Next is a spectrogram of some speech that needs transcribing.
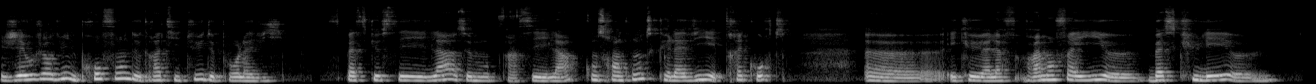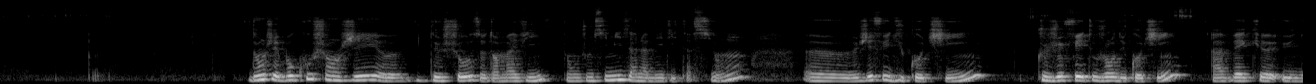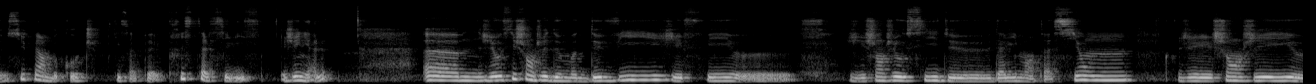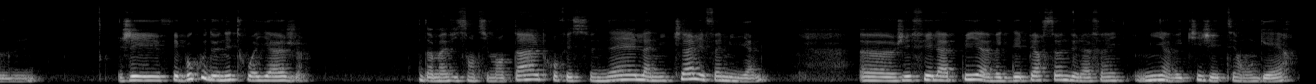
J'ai aujourd'hui une profonde gratitude pour la vie parce que c'est là, enfin, c'est là qu'on se rend compte que la vie est très courte euh, et qu'elle a vraiment failli euh, basculer. Euh. Donc j'ai beaucoup changé de choses dans ma vie. Donc je me suis mise à la méditation, j'ai fait du coaching, que je fais toujours du coaching avec une superbe coach qui s'appelle Christelle Célis, génial. j'ai aussi changé de mode de vie, j'ai j'ai changé aussi d'alimentation, j'ai changé, j'ai fait beaucoup de nettoyage dans ma vie sentimentale, professionnelle, amicale et familiale. Euh, j'ai fait la paix avec des personnes de la famille avec qui j'étais en guerre euh,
